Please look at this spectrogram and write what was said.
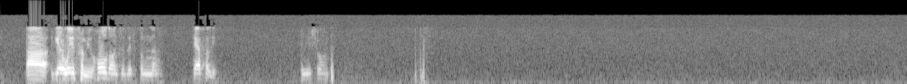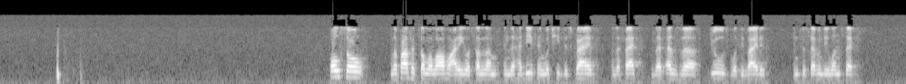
uh, get away from you. Hold on to this sunnah carefully. Can you show Also, the Prophet ﷺ in the hadith in which he described the fact that as the Jews were divided into 71 sects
